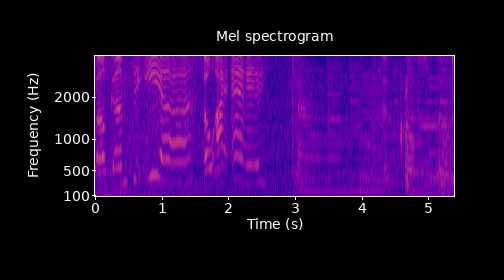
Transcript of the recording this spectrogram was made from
Welcome to IA, OIA. towns across the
